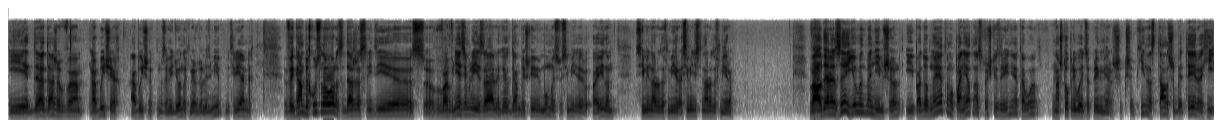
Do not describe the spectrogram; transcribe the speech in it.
и да, даже в обычаях, обычных заведенных между людьми, материальных, в Гамбе Хуслаорец, даже среди, вне земли Израиля, Гамбе Шливи Мумы с Аилом, семи народов мира, 70 народов мира. Валдерезе Юман Нимшел, и подобно этому понятно с точки зрения того, на что приводится пример. Шепхина стал шебетейра ги.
